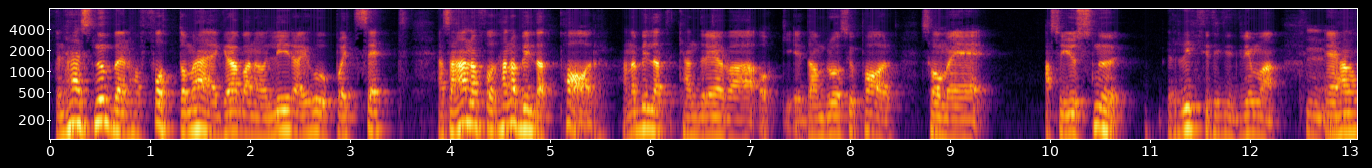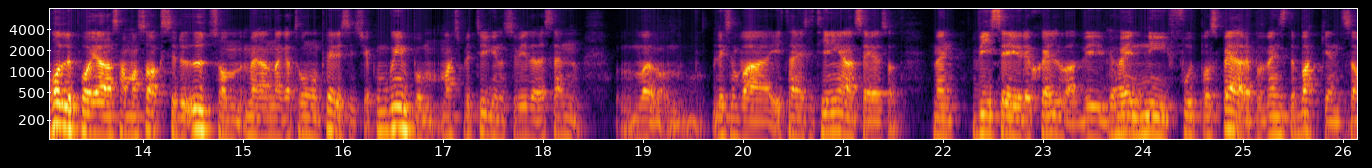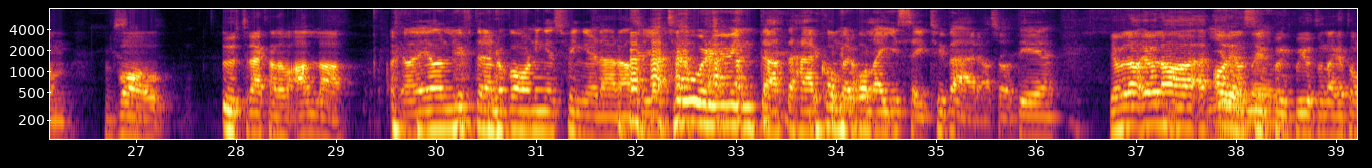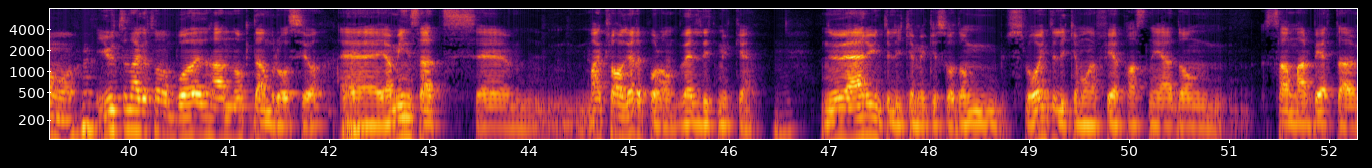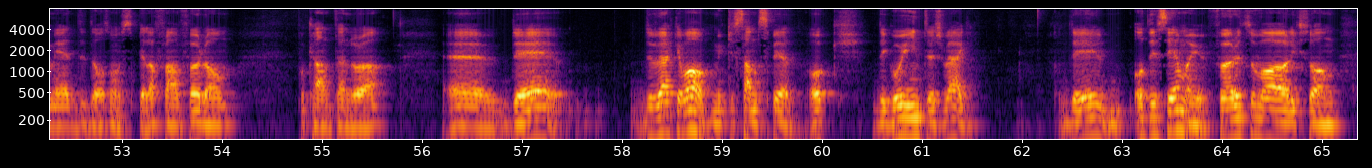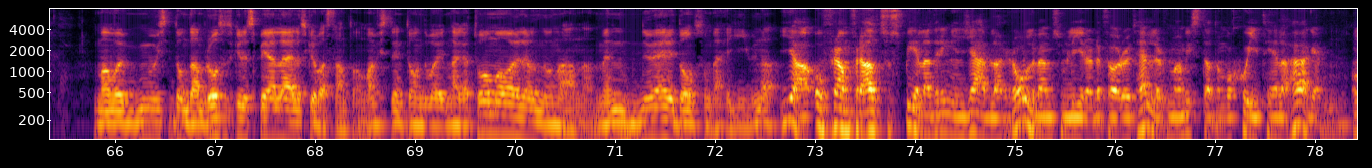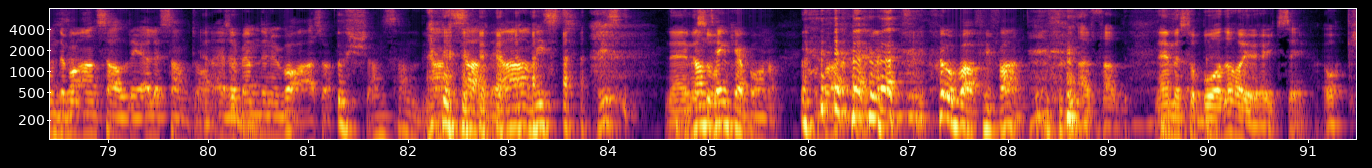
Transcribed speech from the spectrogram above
den här snubben har fått de här grabbarna att lira ihop på ett sätt. Alltså han har, fått, han har bildat par. Han har bildat Kandreva och Dambrosio par som är, alltså just nu, riktigt, riktigt grymma. Mm. Eh, han håller på att göra samma sak ser det ut som mellan Nagatomo och Perisic. Jag kommer gå in på matchbetygen och så vidare sen. Vad, liksom vad italienska tidningarna säger och sånt. Men vi ser ju det själva. Vi, vi har ju en ny fotbollsspelare på vänsterbacken som var uträknad av alla. Ja, jag lyfter ändå varningens finger där. Alltså, jag tror ju inte att det här kommer hålla i sig, tyvärr. Alltså, det... Jag vill ha, jag vill ha Jo, Arians men- synpunkt på Yuto Nagatomo. Yuto Nagatomo, både han och Dambrosio. Eh, jag minns att eh, man klagade på dem väldigt mycket. Nu är det ju inte lika mycket så. De slår inte lika många felpassningar. De samarbetar med de som spelar framför dem på kanten då. då. Eh, det, det verkar vara mycket samspel och det går ju Inters väg. Det, och det ser man ju. Förut så var liksom man, var, man visste inte om Dambrosio skulle spela eller skulle vara Stanton. Man visste inte om det var Nagatomo eller någon annan. Men nu är det de som är givna. Ja, och framförallt så spelade det ingen jävla roll vem som lirade förut heller. För man visste att de var skit hela högen. Om det var Ansaldi eller Santon, Ja, eller så- vem det nu var. Alltså, Usch, Ansaldi. Ansaldi, ja visst. visst. Nej men Ibland så... tänker jag på honom. Och bara, och bara fy fan. Assad. Nej men så båda har ju höjt sig. Och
